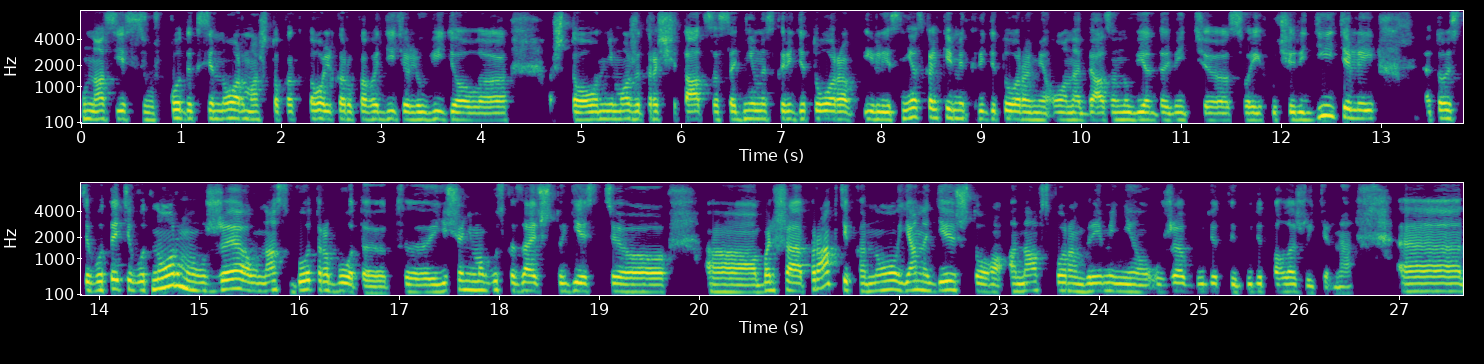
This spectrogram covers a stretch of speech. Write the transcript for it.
У нас есть в кодексе норма, что как только руководитель увидел, э, что он не может рассчитаться с одним из кредиторов или с несколькими кредиторами, он обязан уведомить э, своих учредителей. То есть вот эти вот нормы уже у нас год работают. Еще не могу сказать, что есть а, большая практика, но я надеюсь, что она в скором времени уже будет и будет положительна. Э,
